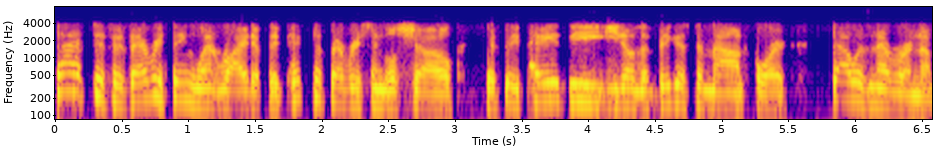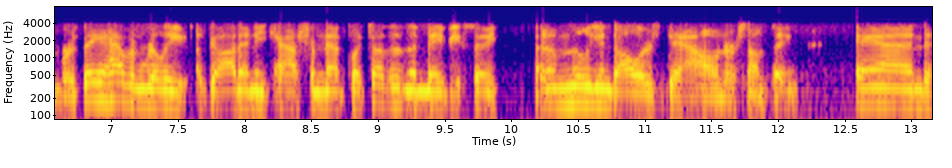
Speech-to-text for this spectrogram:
That's if if everything went right, if they picked up every single show, if they paid the you know the biggest amount for it. That was never a number. They haven't really got any cash from Netflix other than maybe say a million dollars down or something. And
